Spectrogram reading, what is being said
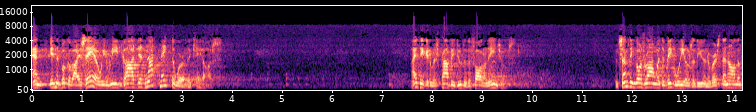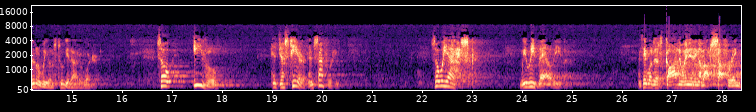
And in the book of Isaiah, we read God did not make the world a chaos. I think it was probably due to the fallen angels. When something goes wrong with the big wheels of the universe, then all the little wheels too get out of order. So, evil is just here and suffering. So we ask, we rebel even. And say, well, does God know anything about suffering?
